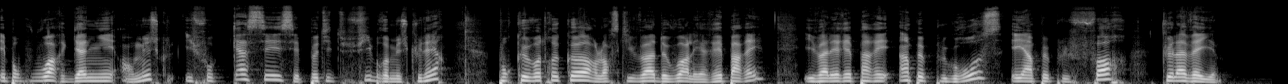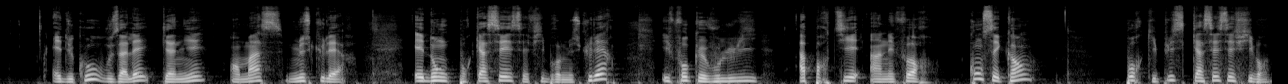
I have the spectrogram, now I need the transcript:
Et pour pouvoir gagner en muscle, il faut casser ces petites fibres musculaires pour que votre corps, lorsqu'il va devoir les réparer, il va les réparer un peu plus grosses et un peu plus fort que la veille. Et du coup, vous allez gagner en masse musculaire. Et donc, pour casser ces fibres musculaires, il faut que vous lui apportiez un effort conséquent pour qu'il puisse casser ses fibres.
